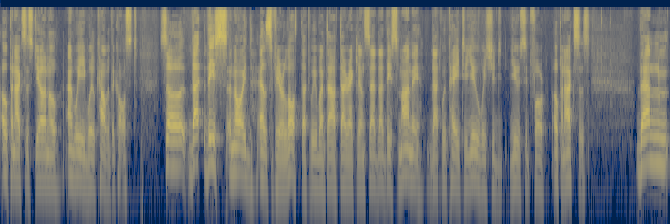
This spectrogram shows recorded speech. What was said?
open access journal, and we will cover the cost. So that, this annoyed Elsevier a lot that we went out directly and said that this money that we pay to you, we should use it for open access. Then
